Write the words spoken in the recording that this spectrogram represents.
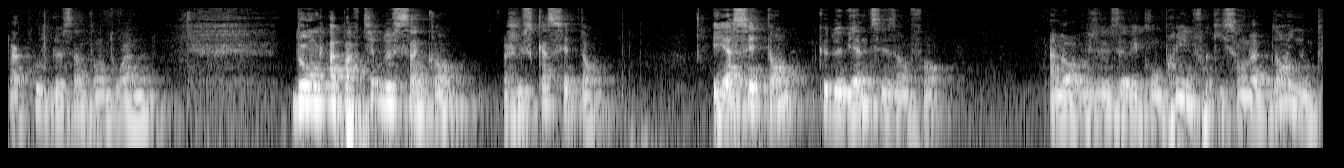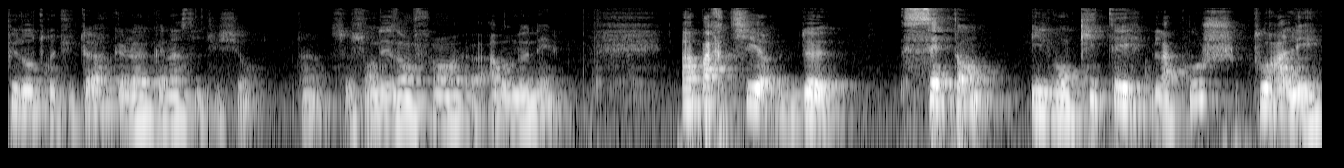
la couche de Saint-Antoine. Donc à partir de 5 ans jusqu'à 7 ans. Et à 7 ans, que deviennent ces enfants? Alors vous avez compris, une fois qu'ils sont là-dedans, ils n'ont plus d'autres tuteurs que, l'institution. Hein. Ce sont des enfants euh, abandonnés. À partir de 7 ans, ils vont quitter la couche pour aller,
